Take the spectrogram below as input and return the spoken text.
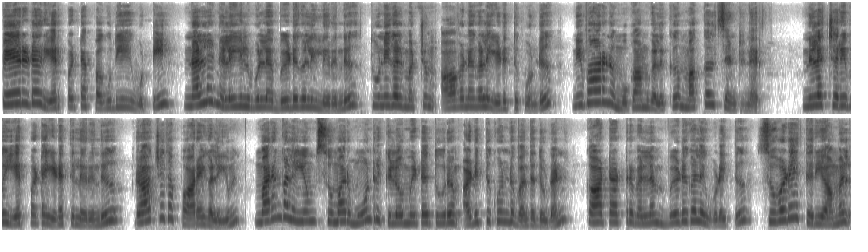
பேரிடர் ஏற்பட்ட பகுதியை ஒட்டி நல்ல நிலையில் உள்ள வீடுகளிலிருந்து துணிகள் மற்றும் ஆவணங்களை எடுத்துக்கொண்டு நிவாரண முகாம்களுக்கு மக்கள் சென்றனர். நிலச்சரிவு ஏற்பட்ட இடத்திலிருந்து ராட்சத பாறைகளையும் மரங்களையும் சுமார் மூன்று கிலோமீட்டர் தூரம் அடித்துக்கொண்டு வந்ததுடன் காட்டாற்று வெள்ளம் வீடுகளை உடைத்து சுவடே தெரியாமல்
